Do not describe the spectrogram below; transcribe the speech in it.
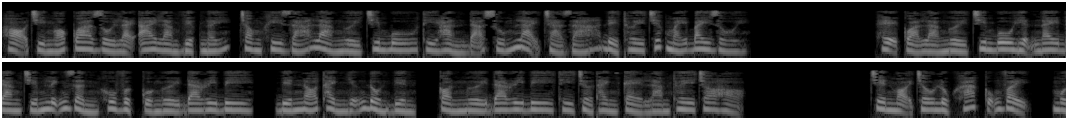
họ chỉ ngó qua rồi lại ai làm việc nấy, trong khi giá là người Chimbu thì hẳn đã xuống lại trả giá để thuê chiếc máy bay rồi. Hệ quả là người Chimbu hiện nay đang chiếm lĩnh dần khu vực của người Daribi, biến nó thành những đồn điền, còn người Daribi thì trở thành kẻ làm thuê cho họ. Trên mọi châu lục khác cũng vậy, một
